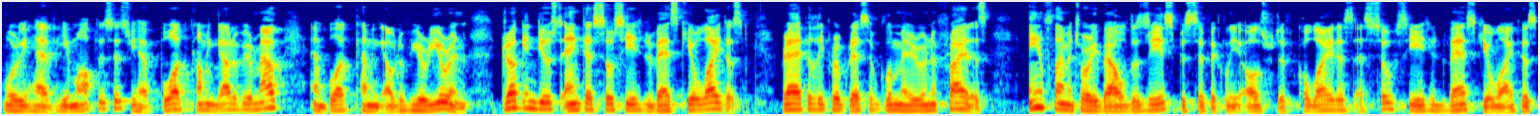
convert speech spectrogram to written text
where you have hemoptysis, you have blood coming out of your mouth and blood coming out of your urine. Drug-induced ANCA-associated vasculitis, rapidly progressive glomerulonephritis, inflammatory bowel disease, specifically ulcerative colitis, associated vasculitis,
